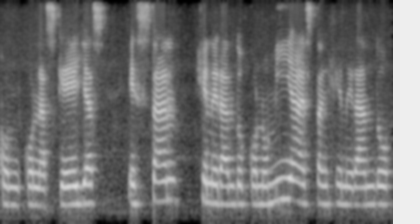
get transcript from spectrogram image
con, las que ellas están generando economía, están generando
